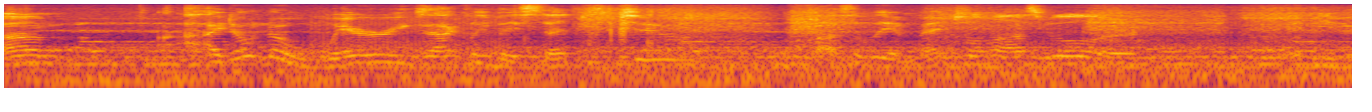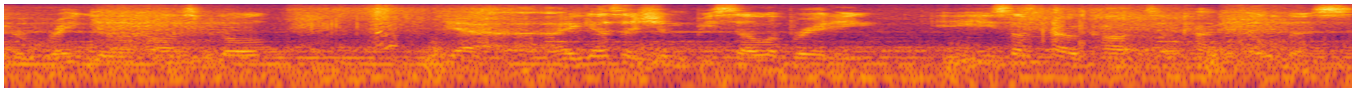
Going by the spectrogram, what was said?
Um, I don't know where exactly they sent him to. Possibly a mental hospital or maybe even a regular hospital. Yeah, I guess I shouldn't be celebrating. He somehow caught some kind of illness.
